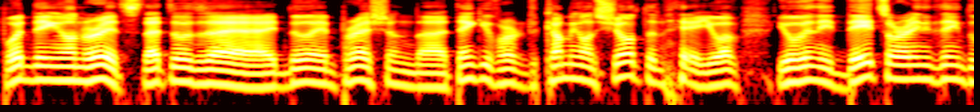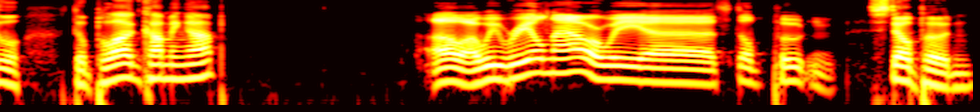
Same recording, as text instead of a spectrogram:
Putting on Ritz. That was uh, I do impression. Uh, thank you for coming on show today. You have you have any dates or anything to to plug coming up? Oh, are we real now or are we uh, still Putin? Still Putin.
